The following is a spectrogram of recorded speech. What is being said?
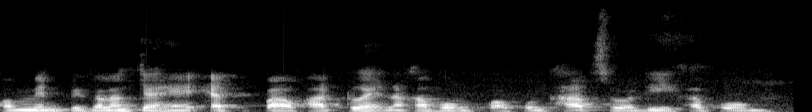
คอมเมนต์เป็นกำลังใจให้แอดป่าวพัดด้วยนะครับ ผมขอบคุณครับสวัสดีครับผม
